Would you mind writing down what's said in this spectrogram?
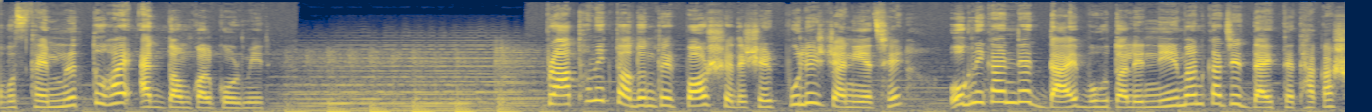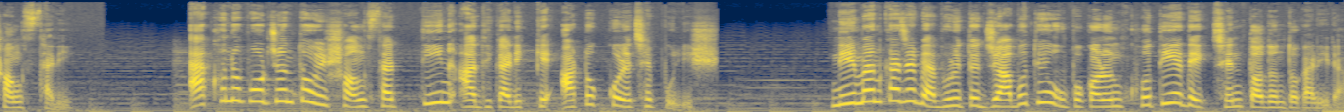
অবস্থায় মৃত্যু হয় এক দমকল কর্মীর প্রাথমিক তদন্তের পর সেদেশের পুলিশ জানিয়েছে, অগ্নিকাণ্ডের দায় বহুতলের নির্মাণ কাজের দায়িত্বে থাকা সংস্থারই। এখনও পর্যন্ত ওই সংস্থার তিন আধিকারিককে আটক করেছে পুলিশ। নির্মাণ কাজে ব্যবহৃত যাবতীয় উপকরণ খতিয়ে দেখছেন তদন্তকারীরা।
